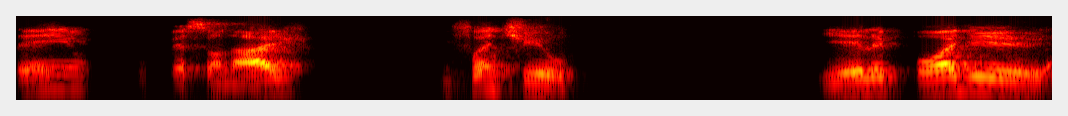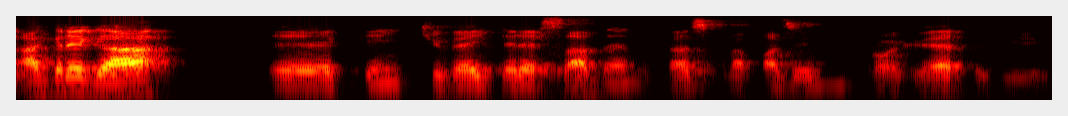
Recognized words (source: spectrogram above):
tem um personagem infantil. E ele pode agregar é, quem tiver interessado, né, no caso, para fazer um projeto de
